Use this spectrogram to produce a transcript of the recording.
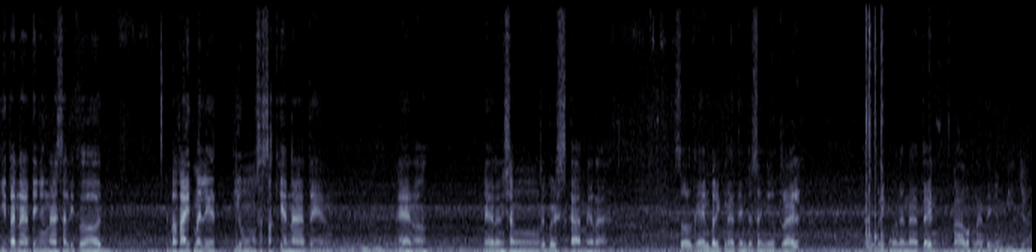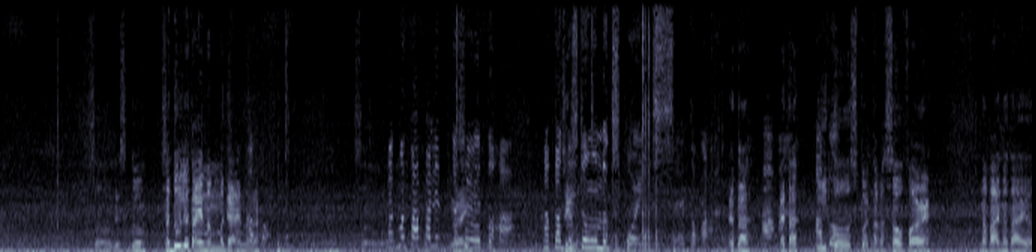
kita natin yung nasa likod. Diba kahit maliit yung sasakyan natin, ayan o, meron siyang reverse camera. So again, balik natin doon sa neutral. Handbrake muna natin, pahawak natin yung video. So let's go. Sa dulo tayo ma'am mag-ano. Opo. So, Pag magpapalit kasi Right. ito ha, kapag Sige, gusto mo mag-sports, ito ka. eto, Ah, eto, Apo. Eco Sport. Naka so far, naka ano tayo.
